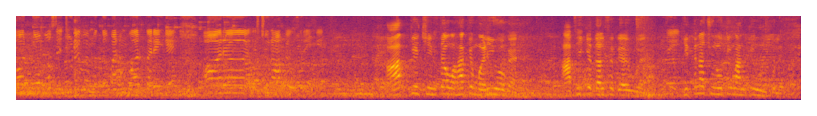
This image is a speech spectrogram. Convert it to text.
और लोगों से जुड़े हुए मुद्दों पर हम वर्क करेंगे और इस चुनाव पे उतरेंगे। आपकी चिंता वहाँ के मड़ी हो गए हैं। आप ही के दल से गए हुए हैं। कितना चुनौती मानती हूँ उनको लेकर?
